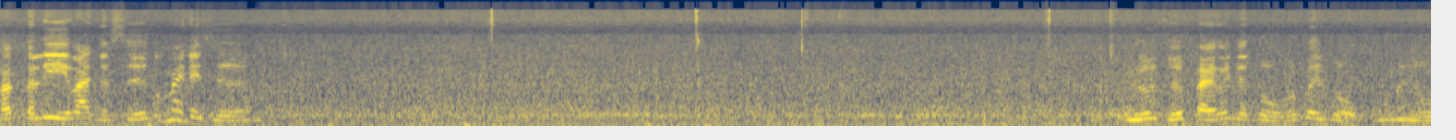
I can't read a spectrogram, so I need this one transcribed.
ลอตเตอรี่ว่าจะซื้อก็ไม่ได้ซื้อรู้ซื้อไปก็จะถูกก็ไม่ถูกไม่รู้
